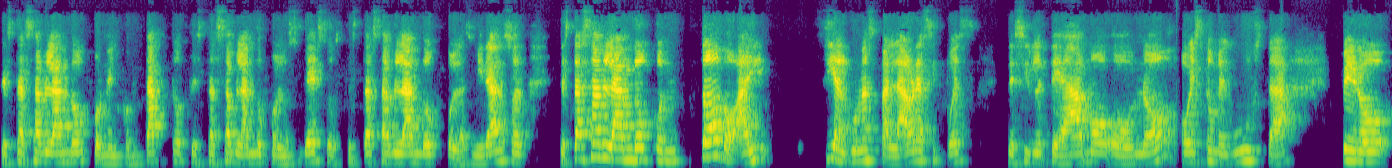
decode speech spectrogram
¿Te estás hablando con el contacto? ¿Te estás hablando con los besos? ¿Te estás hablando con las miradas? ¿Te estás hablando con todo? Hay, sí, algunas palabras y pues decirle te amo o no, o esto me gusta, pero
